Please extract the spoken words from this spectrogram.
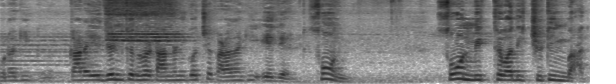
ও নাকি কারা এজেন্টকে ধরে টানানি করছে, কারা নাকি এজেন্ট শোন শোন, মিথ্যেবাদী চিটিংবাজ।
